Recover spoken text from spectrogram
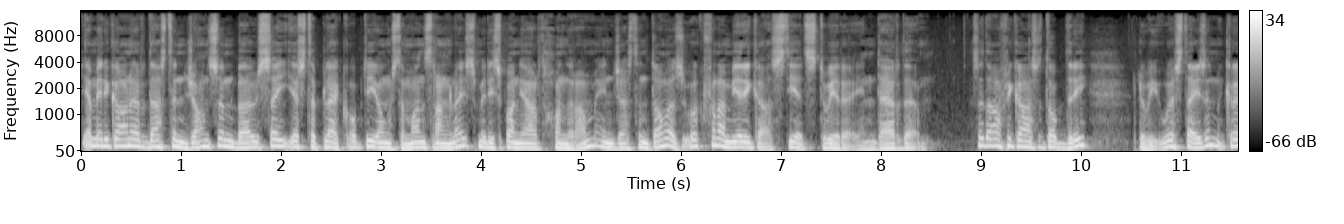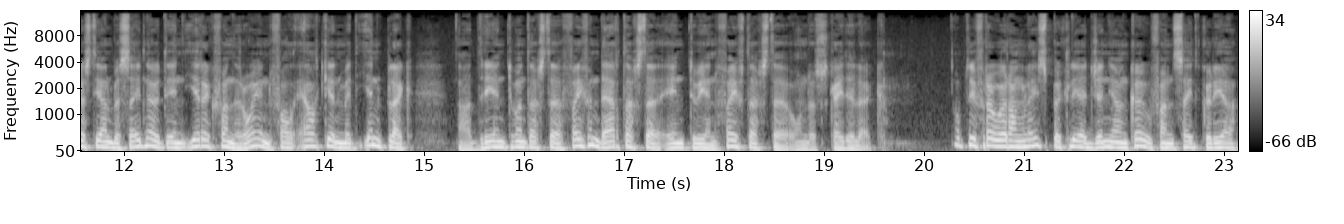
Die Amerikaner Dustin Johnson bou sy eerste plek op die jongste mansranglys met die Spanjaard Jon Rahm en Justin Thomas ook van Amerika steeds tweede en derde. Suid-Afrika se top 3 Louis Oosthuizen, Christian Besuidnout en Erik van Rooyen val elkeen met een plek na 23ste, 35ste en 52ste onderskeidelik. Op die vroue ranglys bekleed Jin Young Ko van Suid-Korea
